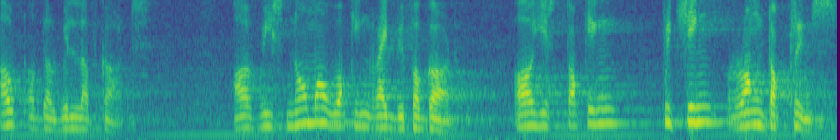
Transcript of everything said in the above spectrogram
out of the will of God, or he's no more walking right before God, or he's talking, preaching wrong doctrines.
